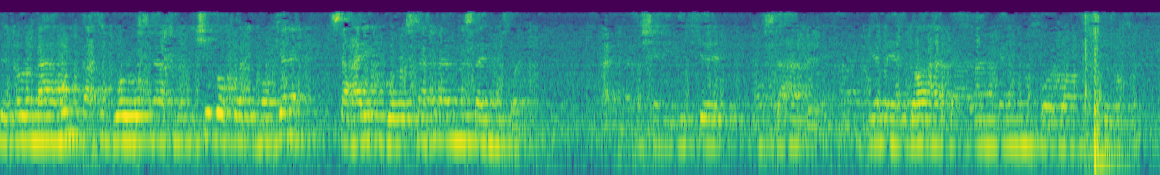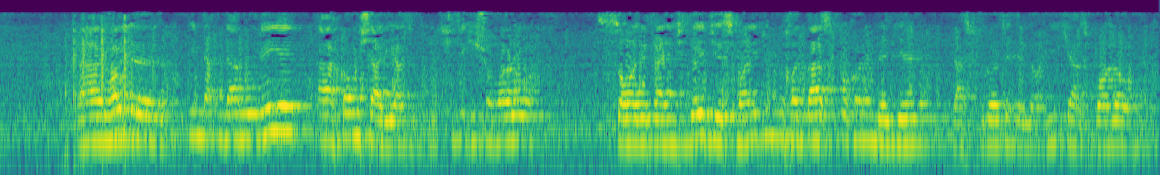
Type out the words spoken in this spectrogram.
به طور معمول وقتی گرسنه‌تون میشه بخورید. ممکنه سحری گرسنه‌تون هم نیست ولی می‌خورید. مثلا شنیدید که مستحبه یه مقدار حداقل میگن خورما به هر حال این نمونه احکام شریعت چیزی که شما رو ساده ترین چیزهای جسمانیتون می‌خواد بسط بکنه به یه دستورات الهی که از بالا اومده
